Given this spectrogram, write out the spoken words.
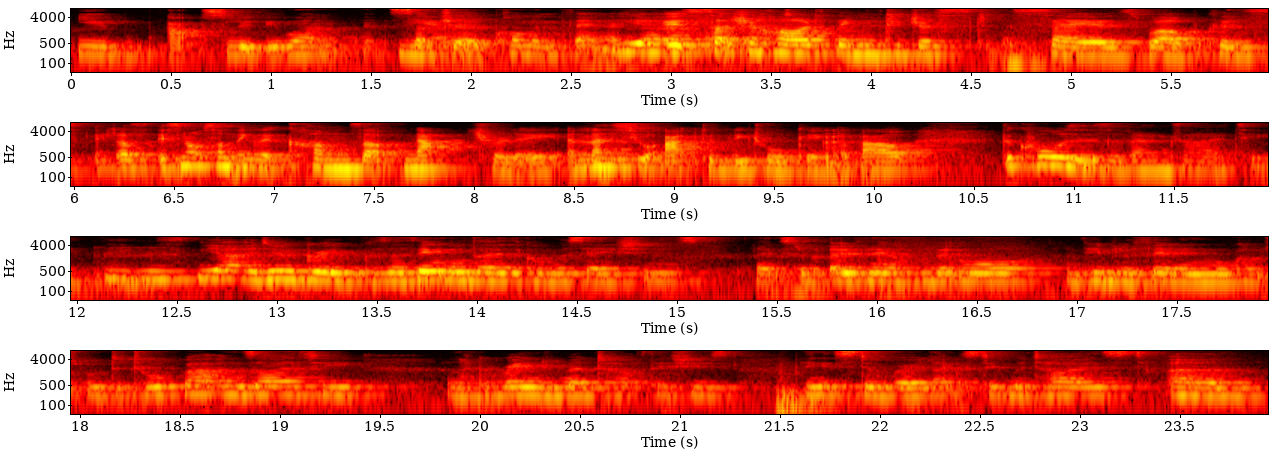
you absolutely weren't? It's such yeah. a common thing. I yeah, it's such a hard thing to just say as well because it does, it's not something that comes up naturally unless mm. you're actively talking about the causes of anxiety and things. Mm-hmm. Yeah, I do agree because I think although the conversations like sort of opening up a bit more and people are feeling more comfortable to talk about anxiety and like a range of mental health issues, I think it's still very like stigmatized. Um,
